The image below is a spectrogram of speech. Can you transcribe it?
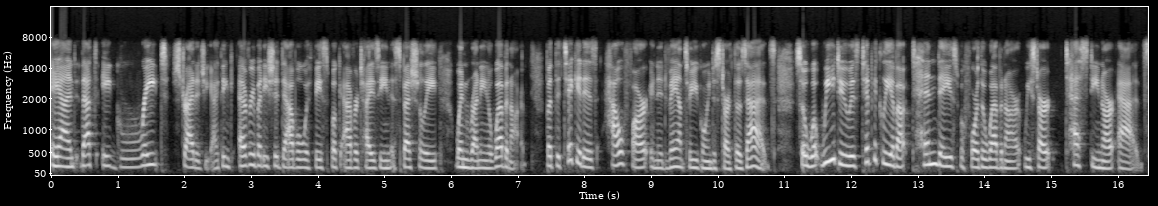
And that's a great strategy. I think everybody should dabble with Facebook advertising, especially when running a webinar. But the ticket is how far in advance are you going to start those ads? So, what we do is typically about 10 days before the webinar, we start testing our ads,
